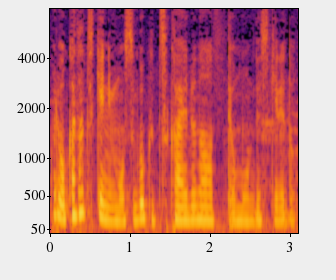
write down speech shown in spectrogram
これお片付けにもすごく使えるなって思うんですけれど。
